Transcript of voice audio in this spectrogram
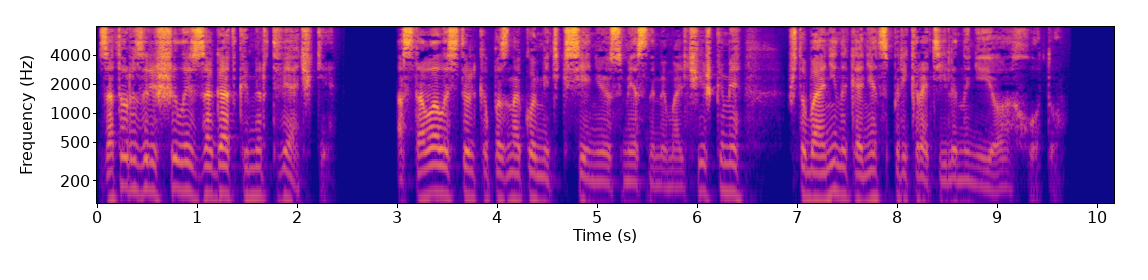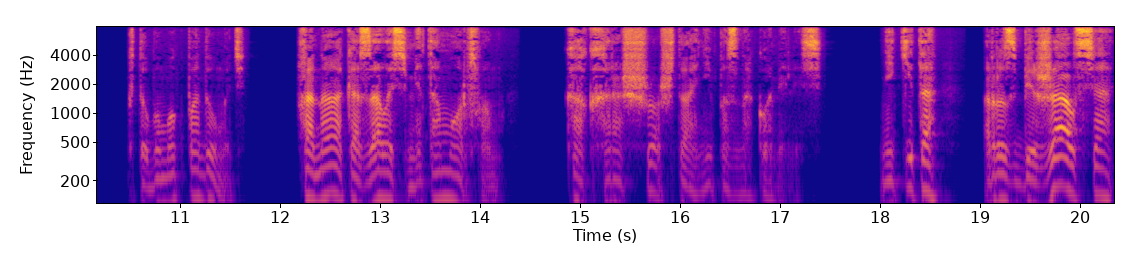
Зато разрешилась загадка мертвячки. Оставалось только познакомить Ксению с местными мальчишками, чтобы они, наконец, прекратили на нее охоту. Кто бы мог подумать? Она оказалась метаморфом. Как хорошо, что они познакомились. Никита разбежался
